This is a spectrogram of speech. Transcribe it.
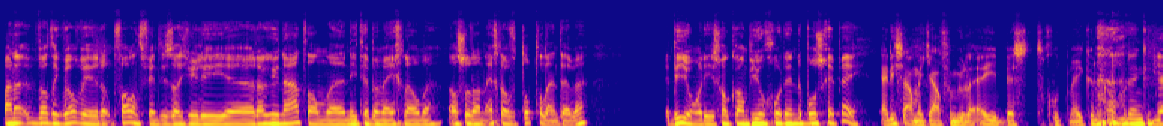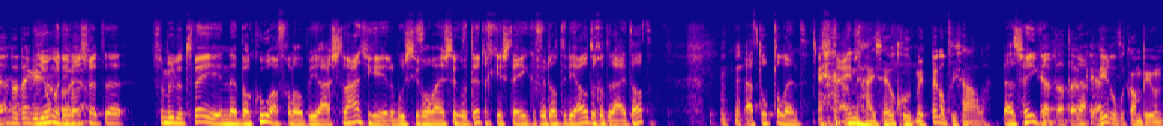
Maar wat ik wel weer opvallend vind, is dat jullie eh Ragunathan eh niet hebben meegenomen. Als we dan echt over toptalent hebben. Die jongen die is gewoon kampioen geworden in de Bosch GP. Ja, die zou met jouw Formule E best goed mee kunnen komen, denk ik. Ja, dat denk ik Die jongen ook die was met, eh, Formule 2 in eh, Baku afgelopen jaar straatje keren. Moest hij volgens mij een stuk of 30 keer steken voordat hij die auto gedraaid had. Ja, toptalent. En hij is heel goed met penalties halen. Ja, zeker. Ja, dat ook, ja. Wereldkampioen.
